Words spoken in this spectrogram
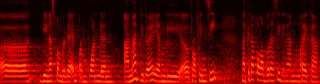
uh, Dinas Pemberdayaan Perempuan dan Anak gitu ya yang di uh, provinsi. Nah, kita kolaborasi dengan mereka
